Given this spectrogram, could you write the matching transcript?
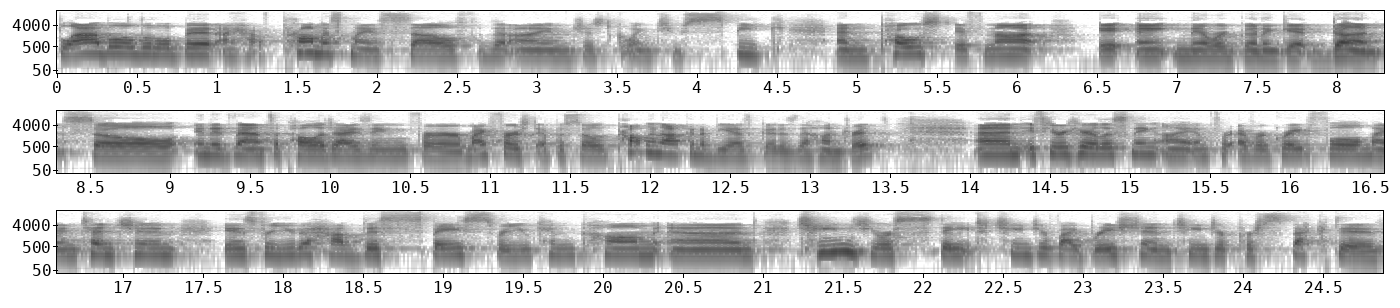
blabble a little bit. I have promised myself that I'm just going to speak and post. If not, it ain't never gonna get done. So, in advance, apologizing for my first episode. Probably not gonna be as good as the hundredth. And if you're here listening, I am forever grateful. My intention is for you to have this space where you can come and change your state, change your vibration, change your perspective,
